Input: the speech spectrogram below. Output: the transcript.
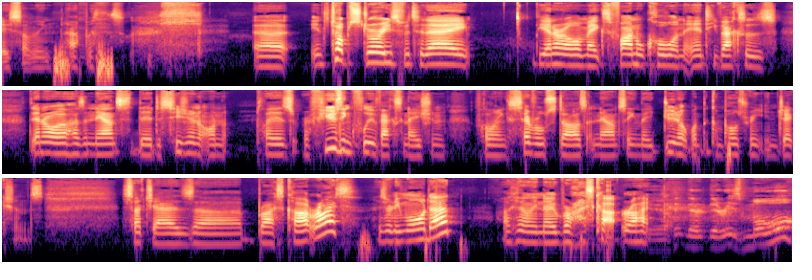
case something happens. Uh, in top stories for today, the NRL makes final call on anti-vaxxers. The NRL has announced their decision on players refusing flu vaccination following several stars announcing they do not want the compulsory injections, such as uh, Bryce Cartwright. Is there any more, Dad? I can only know Bryce Cartwright. Yeah, I think there, there is more,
